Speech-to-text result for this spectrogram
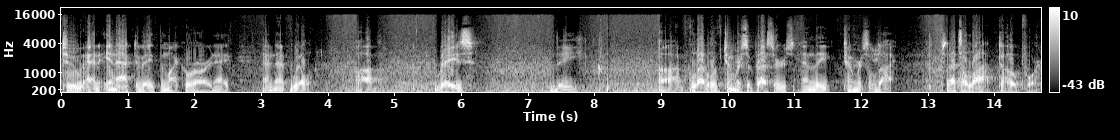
to and inactivate the microRNA, and that will uh, raise the uh, level of tumor suppressors, and the tumors will die. So that's a lot to hope for.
